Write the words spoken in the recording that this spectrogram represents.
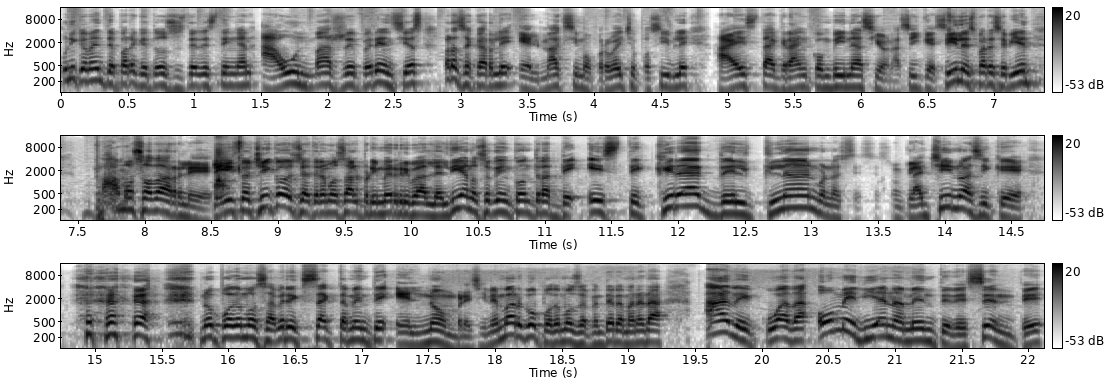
únicamente para que todos ustedes tengan aún más referencias para sacarle el máximo provecho posible a esta gran combinación. Así que si les parece bien, vamos a darle. Listo chicos, ya tenemos al primer rival del día, nos toca en contra de este crack del clan, bueno, este es un clan chino, así que no podemos saber exactamente el nombre. Sin embargo, podemos defender de manera adecuada o medianamente decente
